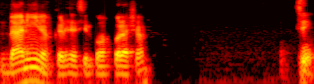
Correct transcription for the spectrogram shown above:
Dani, ¿nos querés decir cómo es por allá? Sí.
